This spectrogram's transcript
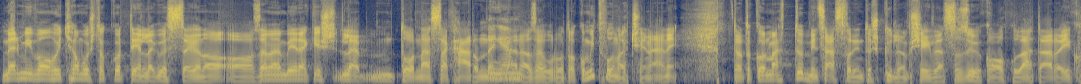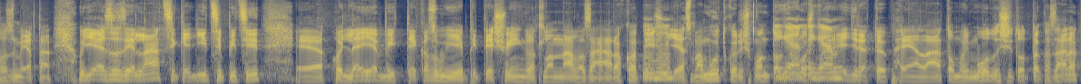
mert mi van, hogyha most akkor tényleg összejön a, az MNB-nek, és letornásszák 3 re az eurót, akkor mit fognak csinálni? Tehát akkor már több mint 100 forintos különbség lesz az ő kalkulátáraikhoz mérten. Ugye ez azért látszik egy icipicit, eh, hogy lejjebb vitték az új építésű ingatlannál az árakat, uh-huh. és mhm. ugye ezt már múltkor is mondtam, igen, de most igen. már egyre több helyen látom, hogy módosítottak az árak.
